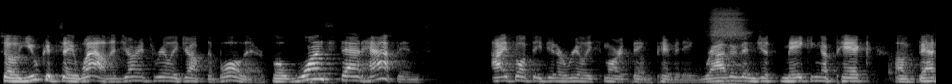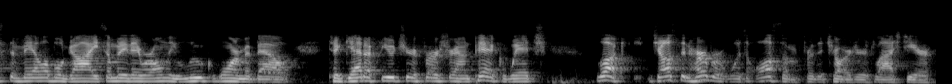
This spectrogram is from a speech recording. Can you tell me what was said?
So you could say, wow, the Giants really dropped the ball there. But once that happens, I thought they did a really smart thing pivoting rather than just making a pick of best available guy, somebody they were only lukewarm about, to get a future first round pick, which, look, Justin Herbert was awesome for the Chargers last year,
